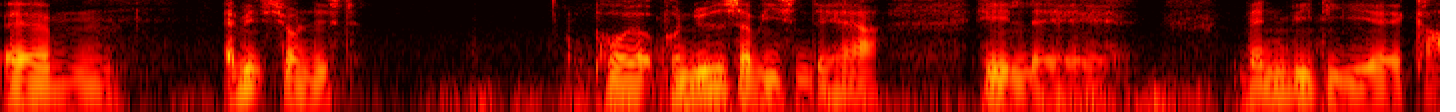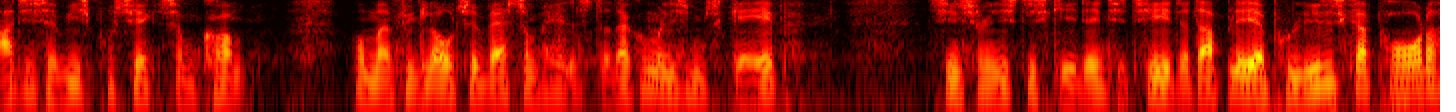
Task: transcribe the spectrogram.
øhm, avisjournalist på, på Nyhedsavisen, det her helt øh, vanvittige øh, gratisavisprojekt, som kom, hvor man fik lov til hvad som helst, og der kunne man ligesom skabe sin journalistiske identitet, og der blev jeg politisk reporter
